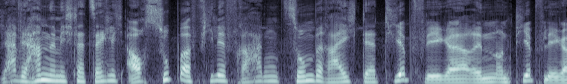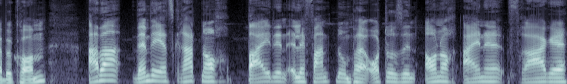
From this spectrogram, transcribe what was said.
Ja, wir haben nämlich tatsächlich auch super viele Fragen zum Bereich der Tierpflegerinnen und Tierpfleger bekommen. Aber wenn wir jetzt gerade noch bei den Elefanten und bei Otto sind, auch noch eine Frage.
